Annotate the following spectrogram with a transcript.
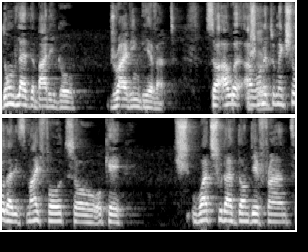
don't let the bad ego driving the event. So I, w- I sure. wanted to make sure that it's my fault. So, okay, what should I've done different?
